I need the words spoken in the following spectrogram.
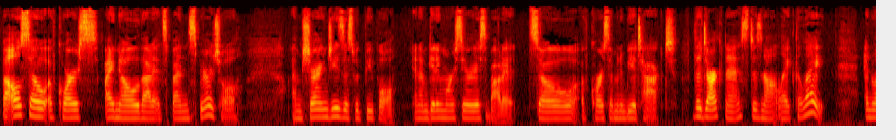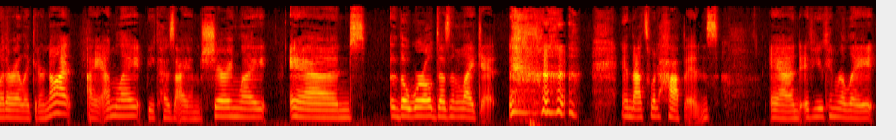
But also, of course, I know that it's been spiritual. I'm sharing Jesus with people and I'm getting more serious about it. So, of course, I'm going to be attacked. The darkness does not like the light. And whether I like it or not, I am light because I am sharing light, and the world doesn't like it. and that's what happens. And if you can relate,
